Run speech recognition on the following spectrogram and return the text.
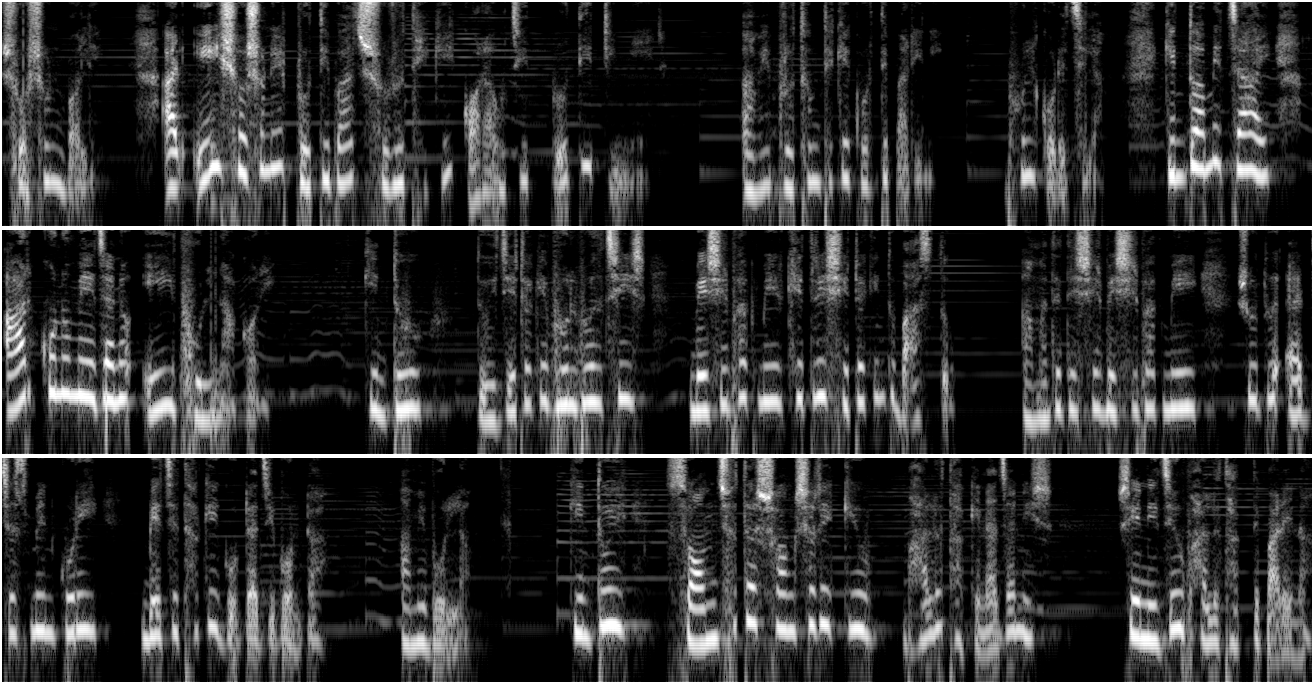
শোষণ বলে। আর এই শোষণের প্রতিবাদ শুরু থেকেই করা উচিত প্রতিটি মেয়ের। আমি প্রথম থেকে করতে পারিনি, ভুল করেছিলাম। কিন্তু আমি চাই আর কোনো মেয়ে যেন এই ভুল না করে। কিন্তু তুই যেটাকে ভুল বলছিস, বেশিরভাগ মেয়ের ক্ষেত্রে সেটা কিন্তু বাস্তব। আমাদের দেশের বেশিরভাগ মেয়ে শুধু অ্যাডজাস্টমেন্ট করেই বেঁচে থাকে গোটা জীবনটা, আমি বললাম। কিন্তু ওই সমঝোতার সংসারে কেউ ভালো থাকে না, জানিস? সে নিজেও ভালো থাকতে পারে না।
